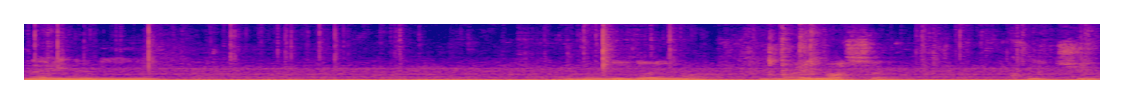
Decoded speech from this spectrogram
なりなりのりが今舞いましたね。空中に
